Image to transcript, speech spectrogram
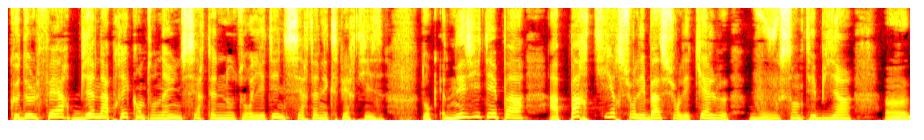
que de le faire bien après quand on a une certaine notoriété, une certaine expertise. Donc n'hésitez pas à partir sur les bases sur lesquelles vous vous sentez bien euh,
